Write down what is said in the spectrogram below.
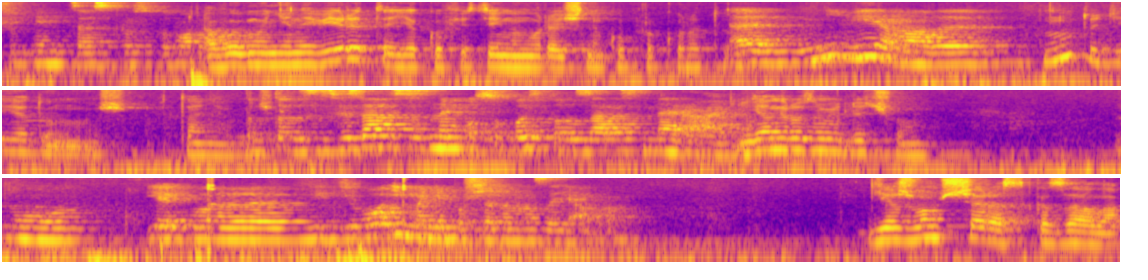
щоб він це спростував? А ви мені не вірите як офіційному речнику прокуратури? Е, ні, віримо, але Ну тоді я думаю, що питання вичерпане. тобто зв'язатися з ним особисто зараз нереально. Я не розумію для чого. Ну якби від його імені поширена заява. Я ж вам ще раз сказала,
